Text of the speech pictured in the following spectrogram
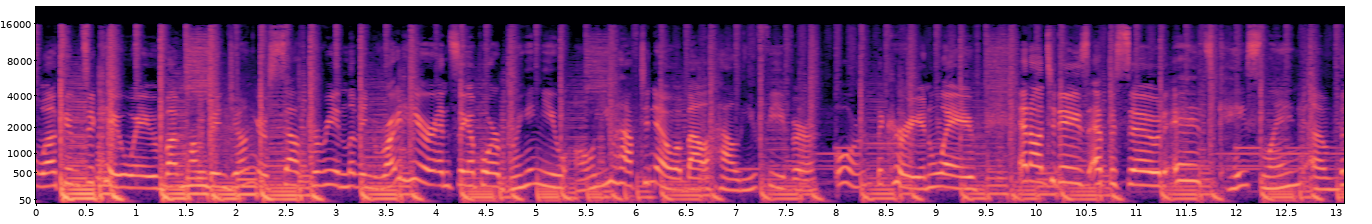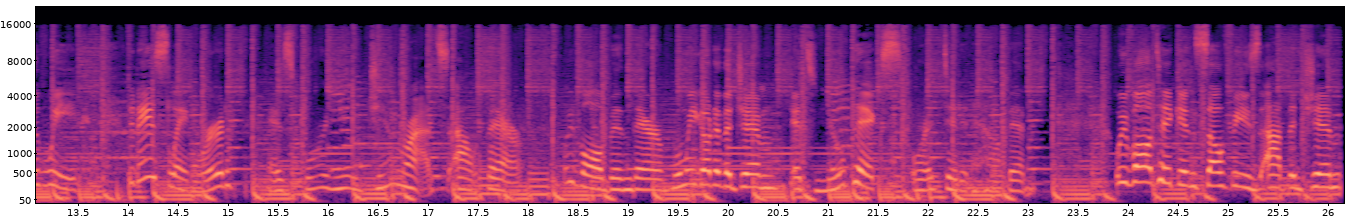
Welcome to K Wave. I'm Hong Bin Jung, your South Korean living right here in Singapore, bringing you all you have to know about Hallyu Fever or the Korean Wave. And on today's episode, it's K slang of the week. Today's slang word is for you gym rats out there. We've all been there. When we go to the gym, it's no pics or it didn't happen. We've all taken selfies at the gym,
